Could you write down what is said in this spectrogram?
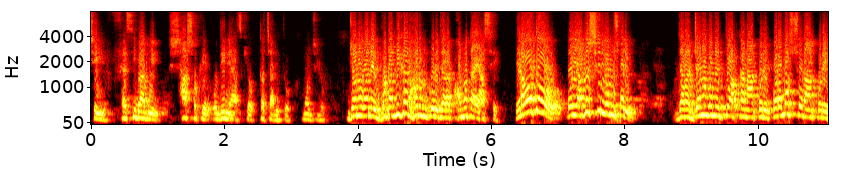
সেই ফ্যাসিবাদী শাসকের অধীনে আজকে অত্যাচারিত মজলুম। জনগণের ভোটাধিকার হরণ করে যারা ক্ষমতায় আসে, এরাও তো ওই আদর্শের অনুসারী। যারা জনগণের তোয়াক্কা না করে, পরামর্শ না করে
